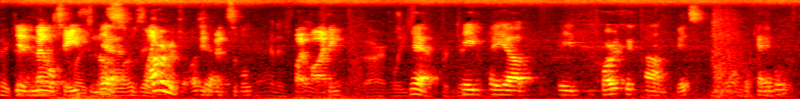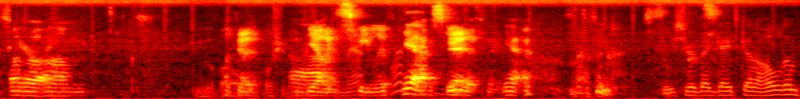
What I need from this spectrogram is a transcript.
You He had metal teeth and down Yeah. was road. I remember Jaws. Yeah. invincible That is by those biting. at least Yeah. He he uh he broke the um bits, the cable of a um Like a- people uh, Yeah, like a ski lift. yeah like a ski Yeah. lift thing. Yeah. Nothing. You sure that gate's gonna hold him?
